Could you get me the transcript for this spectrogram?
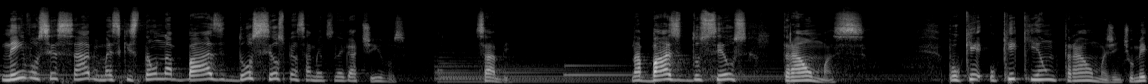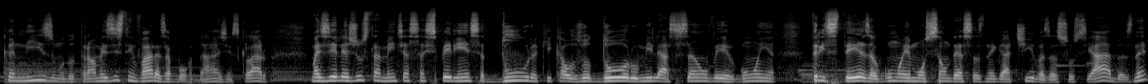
nem você sabe, mas que estão na base dos seus pensamentos negativos, sabe? Na base dos seus traumas. Porque o que é um trauma, gente? O mecanismo do trauma, existem várias abordagens, claro, mas ele é justamente essa experiência dura que causou dor, humilhação, vergonha, tristeza, alguma emoção dessas negativas associadas, né?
